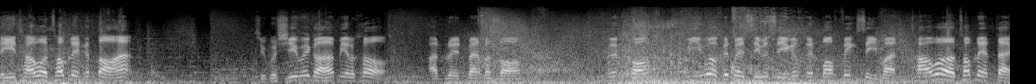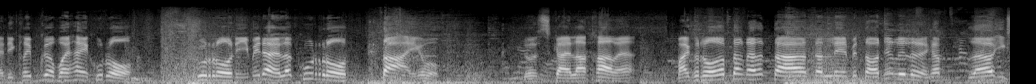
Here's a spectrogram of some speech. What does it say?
ตีทาวเวอร์ท็อปเลนกันต่อฮะชูกุชิไว้ก่อนฮะมีลเคิลอัดเรนแบนมา2เงินของวีเวอร์ขึ้นไป4 4กับเงินมอฟฟิง4,000ทาวเวอร์ท็อปเลนแตกดีคลิปเคลือไว้ให้คุโรคุโรหนีไม่ได้แล้วคุโรตายครับผมโดนสกายลักฆ่าไหมฮะ ไมโครโทรครับตั้งหน้าตั้งตาดันเลนเป็นต่อเนื่องเรื่อยๆครับ แล้วอีก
